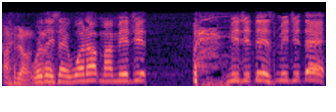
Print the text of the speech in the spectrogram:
I don't where know. they say, what up, my midget? midget this, midget that.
